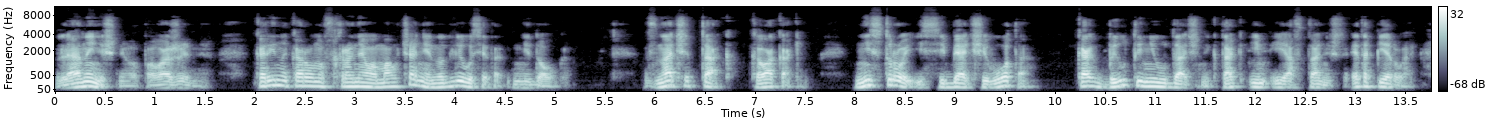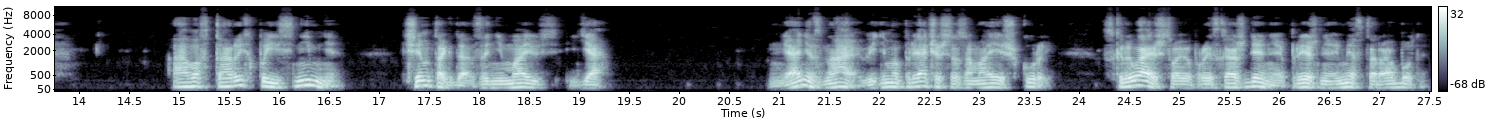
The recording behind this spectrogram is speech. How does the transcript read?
Для нынешнего положения». Карина Корона сохраняла молчание, но длилось это недолго. «Значит так, Колокакин, не строй из себя чего-то. Как был ты неудачник, так им и останешься. Это первое. А во-вторых, поясни мне, чем тогда занимаюсь я? Я не знаю. Видимо, прячешься за моей шкурой. Скрываешь свое происхождение, прежнее место работы.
